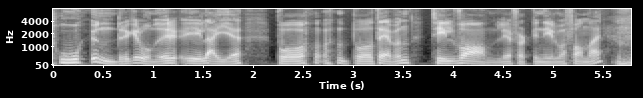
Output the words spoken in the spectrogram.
200 kroner i leie på, på TV-en til vanlige 49, eller hva faen det er.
